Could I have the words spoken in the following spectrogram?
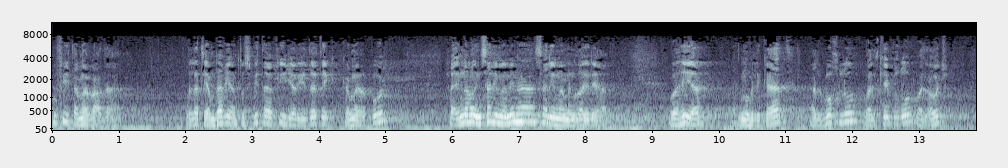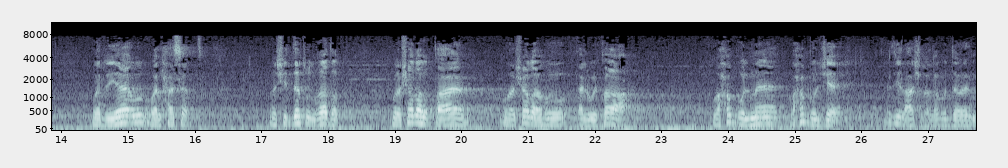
كفيت ما بعدها والتي ينبغي أن تثبتها في جريدتك كما يقول فإنه إن سلم منها سلم من غيرها وهي المهلكات البخل والكبر والعجب والرياء والحسد وشدة الغضب. وشره الطعام وشره الوقاع وحب المال وحب الجاه. هذه العشرة لابد أن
